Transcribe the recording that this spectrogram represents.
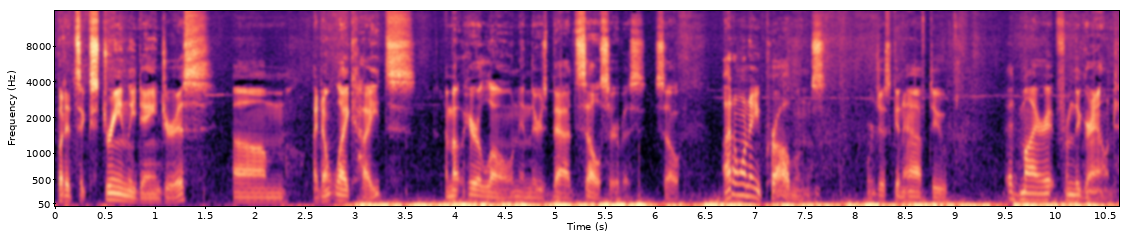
But it's extremely dangerous. Um, I don't like heights. I'm out here alone and there's bad cell service. So I don't want any problems. We're just going to have to admire it from the ground.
